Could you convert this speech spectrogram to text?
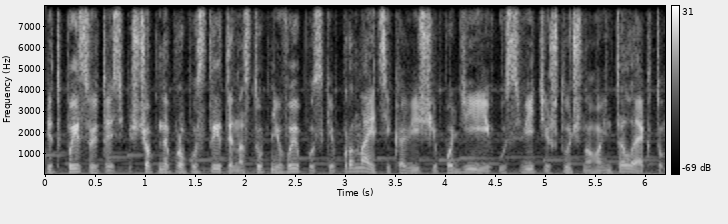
Підписуйтесь, щоб не пропустити наступні випуски про найцікавіші події у світі штучного інтелекту.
